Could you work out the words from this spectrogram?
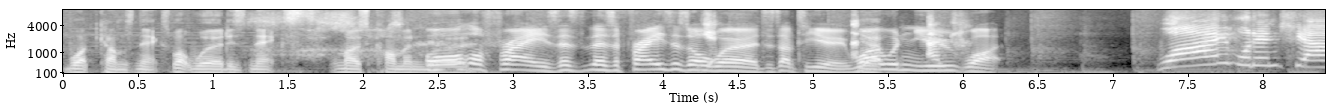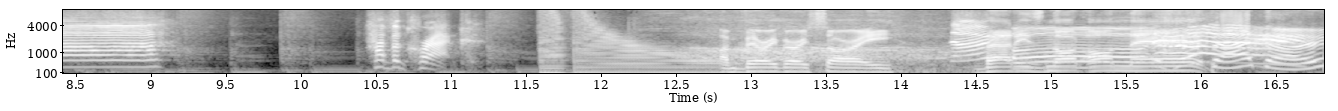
What comes next? What word is next? The most common Or, word. or phrase. There's, there's a phrases or Yeah. words. It's up to you. Why Yeah. wouldn't you what? Why wouldn't ya have a crack? I'm very, very sorry. No. That is not on there. It's not bad though.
